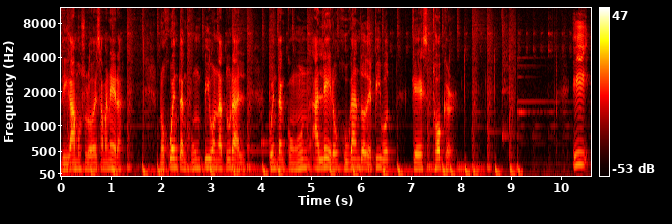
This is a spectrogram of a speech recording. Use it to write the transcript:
digámoslo de esa manera, no cuentan con un pivot natural, cuentan con un alero jugando de pivot que es Tucker. Y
